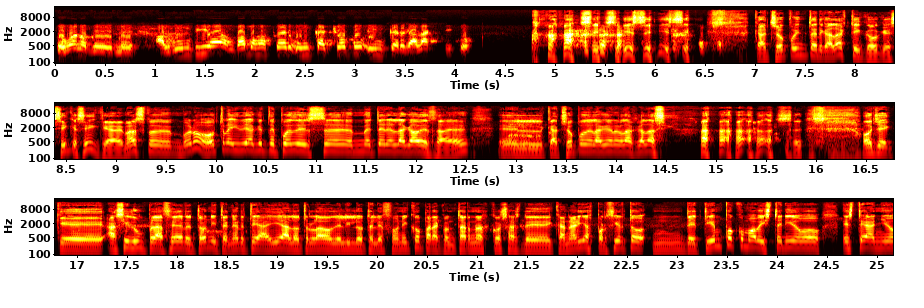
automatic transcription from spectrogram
que bueno que me- algún día vamos a hacer un cachopo intergaláctico. sí, sí, sí, sí. Cachopo intergaláctico, que sí, que sí, que además, eh, bueno, otra idea que te puedes eh, meter en la cabeza, ¿eh? El cachopo de la guerra de las galaxias. Oye, que ha sido un placer, Tony, tenerte ahí al otro lado del hilo telefónico para contarnos cosas de Canarias. Por cierto, mm, de tiempo, ¿cómo habéis tenido este año?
